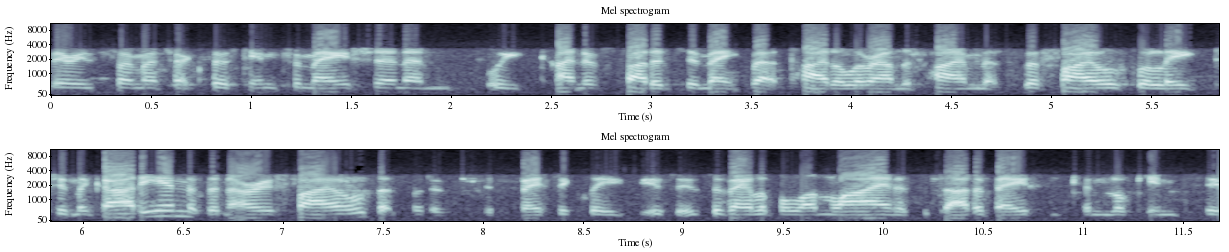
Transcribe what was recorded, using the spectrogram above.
there is so much access to information, and we kind of started to make that title around the time that the files were leaked in the Guardian, the Nauru files. That sort of basically is, is available online as a database. You can look into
